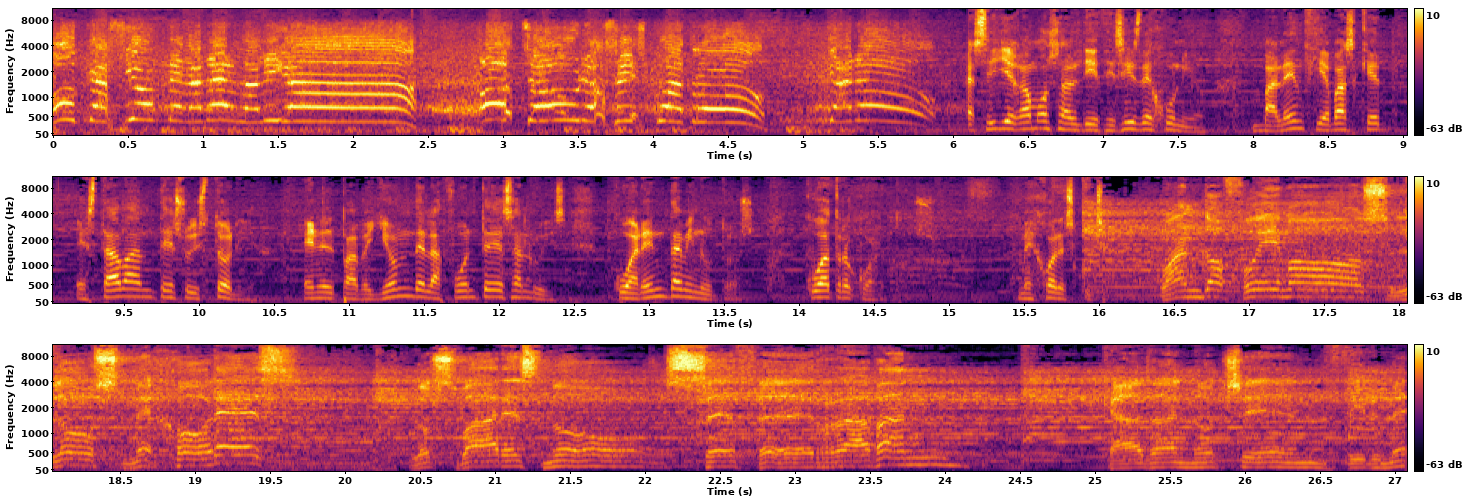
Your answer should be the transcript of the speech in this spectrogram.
ocasión de ganar la liga. 8-1-6-4. Ganó. Así llegamos al 16 de junio. Valencia Basket estaba ante su historia, en el pabellón de la Fuente de San Luis. 40 minutos, 4 cuartos. Mejor escuchar. Cuando fuimos los mejores, los bares no se cerraban. Cada noche en firme.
